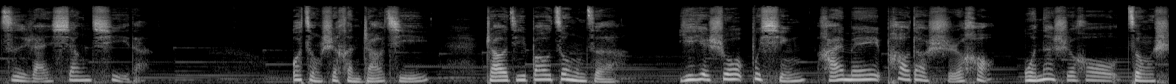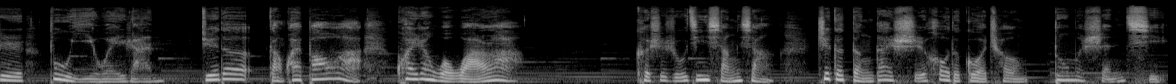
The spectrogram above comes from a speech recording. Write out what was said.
自然香气的。我总是很着急，着急包粽子。爷爷说不行，还没泡到时候。我那时候总是不以为然，觉得赶快包啊，快让我玩啊。可是如今想想，这个等待时候的过程多么神奇，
